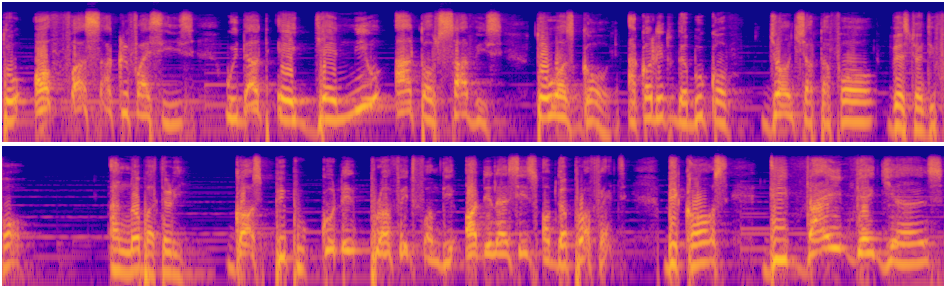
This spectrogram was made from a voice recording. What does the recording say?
to offer sacrifices without a genuine act of service towards God, according to the book of John, chapter 4, verse 24. And number three, God's people couldn't profit from the ordinances of the prophet because divine vengeance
